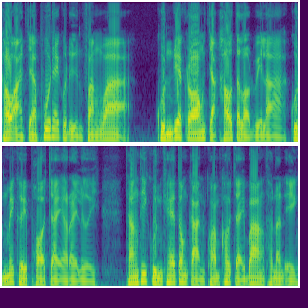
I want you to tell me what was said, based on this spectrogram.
เขาอาจจะพูดให้คนอื่นฟังว่า คุณเรียกร้องจากเขาตลอดเวลา คุณไม่เคยพอใจอะไรเลย ทั้งที่คุณแค่ต้องการความเข้าใจบ้างเท่านั้นเอง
